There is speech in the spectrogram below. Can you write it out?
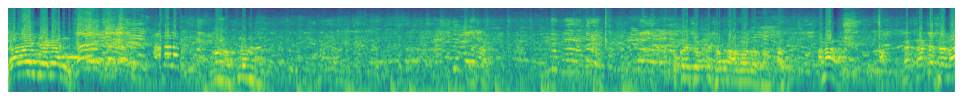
జై జగన్ ఒక్కడే చొక్క చొక్క అన్నా కట్టేస్తానా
